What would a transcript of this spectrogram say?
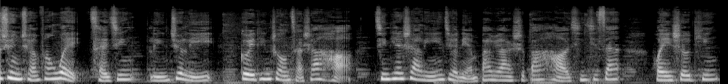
讯全方位，财经零距离。各位听众，早上好！今天是二零一九年八月二十八号，星期三。欢迎收听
